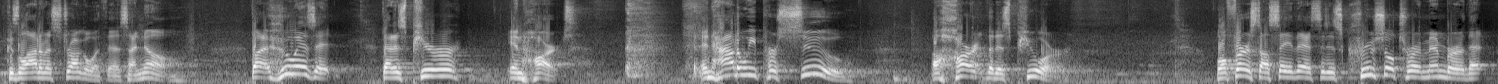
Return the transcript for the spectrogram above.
Because a lot of us struggle with this, I know. But who is it that is pure in heart? And how do we pursue a heart that is pure? Well, first, I'll say this it is crucial to remember that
